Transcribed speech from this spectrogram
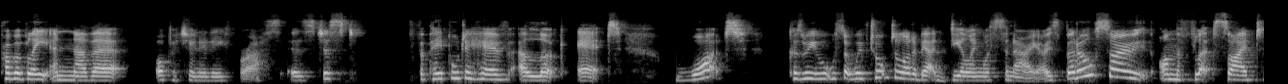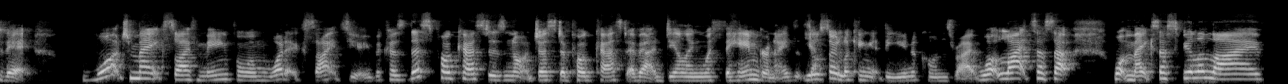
probably another opportunity for us is just for people to have a look at what because we also we've talked a lot about dealing with scenarios but also on the flip side to that what makes life meaningful and what excites you? Because this podcast is not just a podcast about dealing with the hand grenades. It's Yeah. also looking at the unicorns right? What lights us up? What makes us feel alive?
